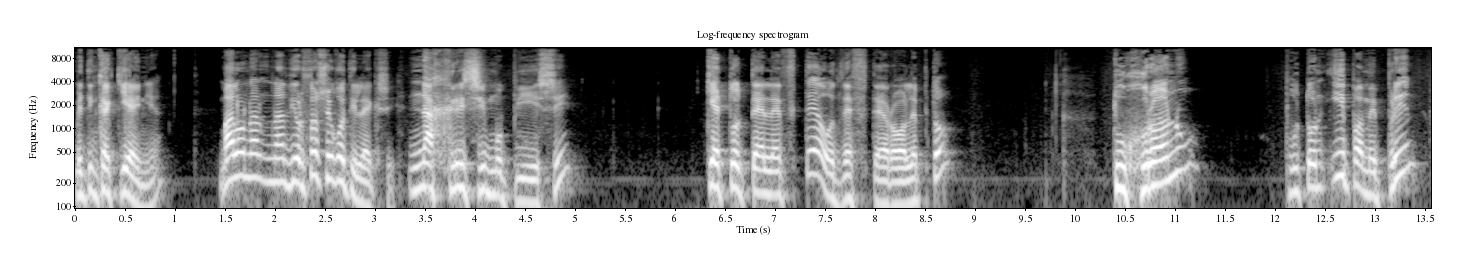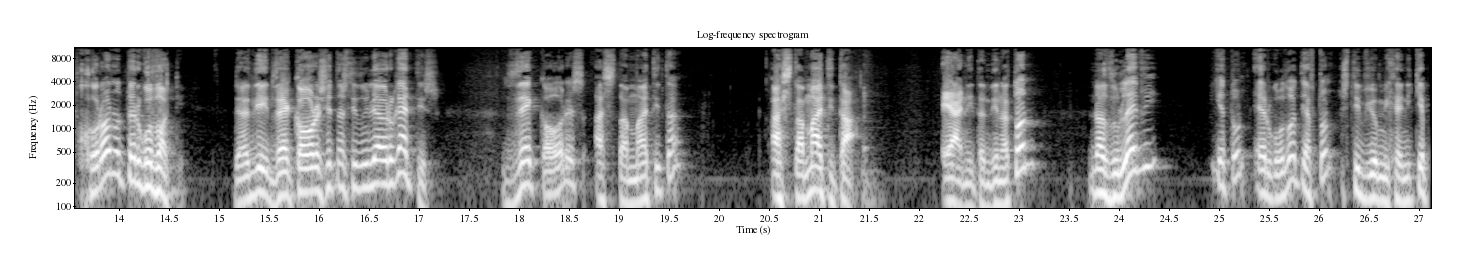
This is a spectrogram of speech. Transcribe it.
με την κακή έννοια, μάλλον να, να διορθώσω εγώ τη λέξη, να χρησιμοποιήσει και το τελευταίο δευτερόλεπτο του χρόνου που τον είπαμε πριν χρόνο του εργοδότη. Δηλαδή 10 ώρες ήταν στη δουλειά ο εργάτης. 10 ώρες ασταμάτητα ασταμάτητα, εάν ήταν δυνατόν, να δουλεύει για τον εργοδότη αυτόν στη βιομηχανική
